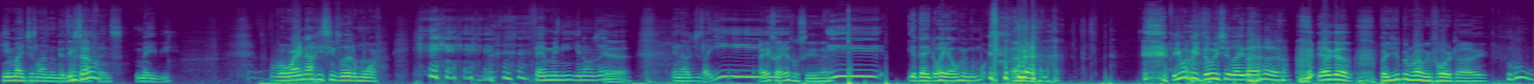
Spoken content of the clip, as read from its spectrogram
He might just land on the You other side of the fence, maybe. Well, right now he seems a little more feminine. You know what I'm saying? Yeah. And I was just like, "Ee." I guess I guess we'll see. You know? Ee. Yeah, they don't hang out with him no more. People be doing shit like that, huh? yeah, good. But you've been wrong before, dog. Who?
